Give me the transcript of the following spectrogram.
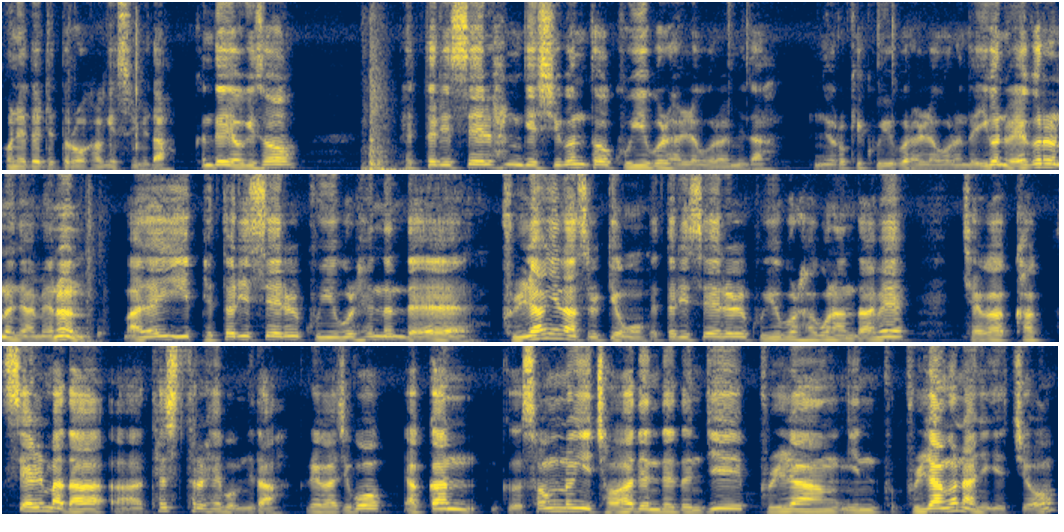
보내드리도록 하겠습니다. 근데 여기서 배터리 셀 한 개씩은 더 구입을 하려고 합니다. 이렇게 구입을 하려고 그러는데 이건 왜 그러느냐면은 만약에 이 배터리 셀을 구입을 했는데 불량이 났을 경우 배터리 셀을 구입을 하고 난 다음에 제가 각 셀마다 아, 테스트를 해 봅니다. 그래가지고 약간 그 성능이 저하된다든지 불량인 불량은 아니겠죠.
